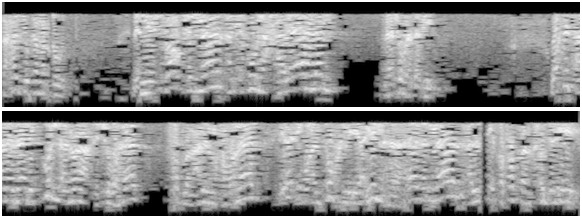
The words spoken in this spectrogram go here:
فحجك مردود. لأن اشراف المال أن يكون حلالا لا شبهة فيه. وقس على ذلك كل أنواع الشبهات فضلا عن المحرمات يجب أن تخلي منها هذا المال الذي قصدت أن تحج به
